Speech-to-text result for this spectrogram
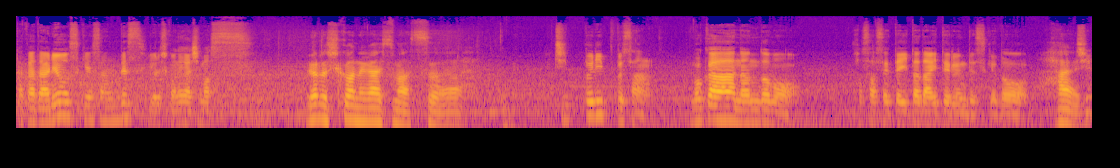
高田亮介さんです。よろしくお願いします。よろしくお願いします。チップリップさん僕は何度も来させていただいてるんですけど、はいチッ。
